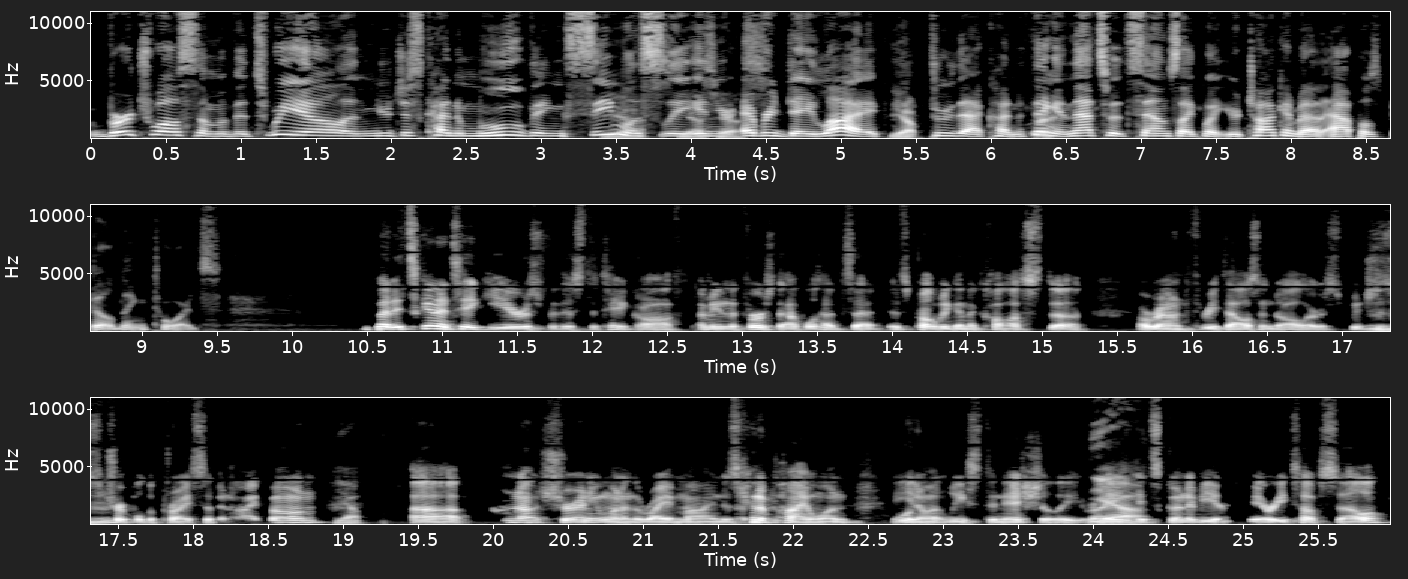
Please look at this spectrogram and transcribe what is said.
virtual, some of it's real, and you're just kind of moving seamlessly yes, in your yes. everyday life Yep. through that kind of thing. And that's what sounds like what you're talking about, Apple's building towards. but it's going to take years for this to take off. I mean, the first Apple headset is probably going to cost uh, around three thousand dollars, which Mm-hmm. is triple the price of an iPhone. Yep. Uh, I'm not sure anyone in the right mind is going to buy one. You know, at least initially, right? Yeah. It's going to be a very tough sell.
